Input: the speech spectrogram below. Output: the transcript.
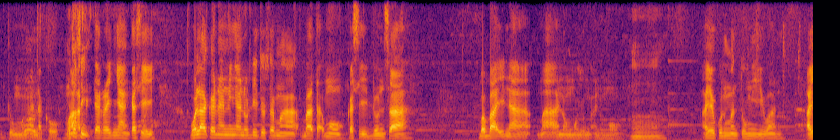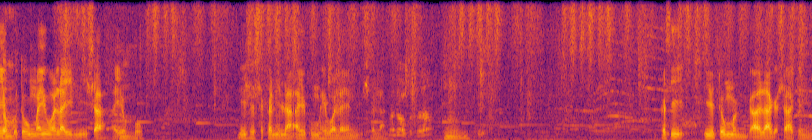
itong mga anak ko. Kasi- Maapektaran yan kasi wala ka na ning ano dito sa mga bata mo kasi dun sa babae na maano mo yung ano mo. Mm. Ayaw ko naman itong iiwan. Ayaw Tama. ko itong mahiwalay ni isa. Ayaw Mm. ko. Ni isa sa kanila, ayaw kong mahiwalayan ni isa lang. Mm. Kasi ito mag-aalaga sa akin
